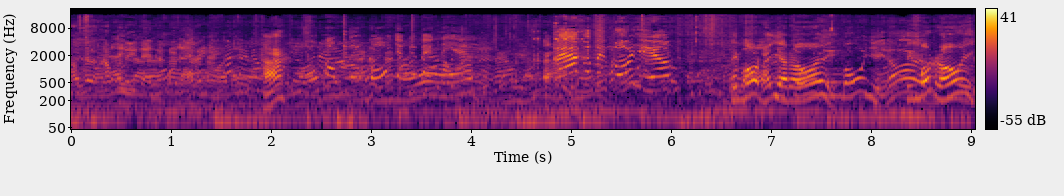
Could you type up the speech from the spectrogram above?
Mở tiền đỏ cho con. hả? Nè. ba có tuyên bố gì không tuyên bố nãy giờ rồi. Tuyên bố gì đó. Tuyên bố rồi.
